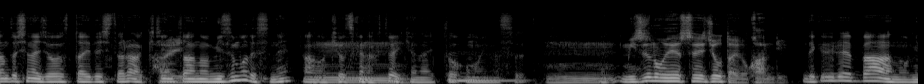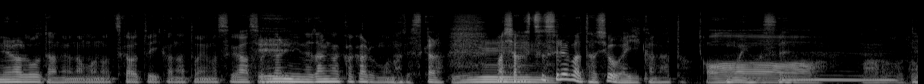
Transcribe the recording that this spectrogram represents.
ゃんとしない状態でしたらきちんとあの水もですね、あの気をつけなくてはいけないと思います。水の衛生状態の管理。できればあのミネラルウォーターのようなものを使うといいかなと思いますがそれなりに値段がかかるものですから、まあ、煮沸すれば多少はいいかなと思いますなるほど。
